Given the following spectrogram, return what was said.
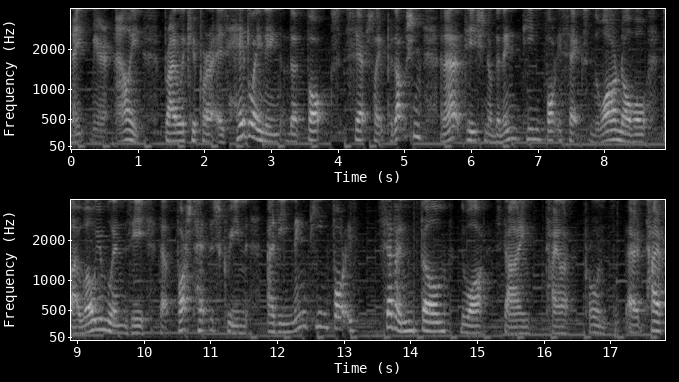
Nightmare Alley. Bradley Cooper is headlining the Fox Searchlight production, an adaptation of the 1946 noir novel by William Lindsay that first hit the screen as a 1947 film noir starring Tyler Prone, uh, uh,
